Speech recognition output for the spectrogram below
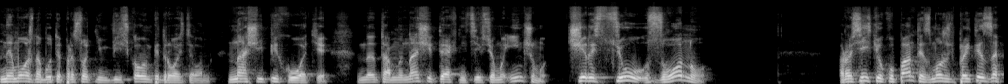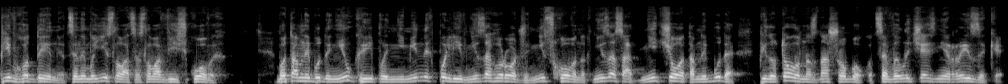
не можна бути присутнім військовим підрозділам, нашій піхоті, там нашій техніці і всьому іншому, через цю зону російські окупанти зможуть пройти за півгодини. Це не мої слова, це слова військових. Бо там не буде ні укріплень, ні мінних полів, ні загороджень, ні схованок, ні засад, нічого там не буде підготовлено з нашого боку. Це величезні ризики.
